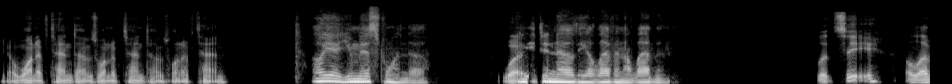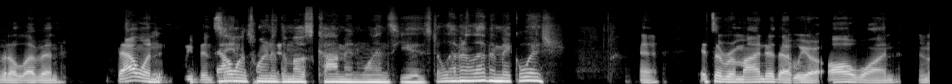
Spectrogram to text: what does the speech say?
you know one of 10 times one of 10 times one of 10 Oh yeah, you missed one though. what You need to know the eleven eleven. let's see 11 11 that one we've been That seeing one's one of the most common ones used. Eleven eleven, make a wish. Yeah. it's a reminder that we are all one and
